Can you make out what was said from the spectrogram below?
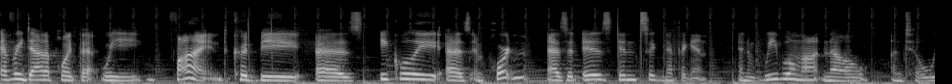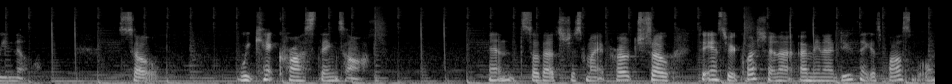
every data point that we find could be as equally as important as it is insignificant, and we will not know until we know. So we can't cross things off. And so that's just my approach. So to answer your question, I, I mean, I do think it's possible.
